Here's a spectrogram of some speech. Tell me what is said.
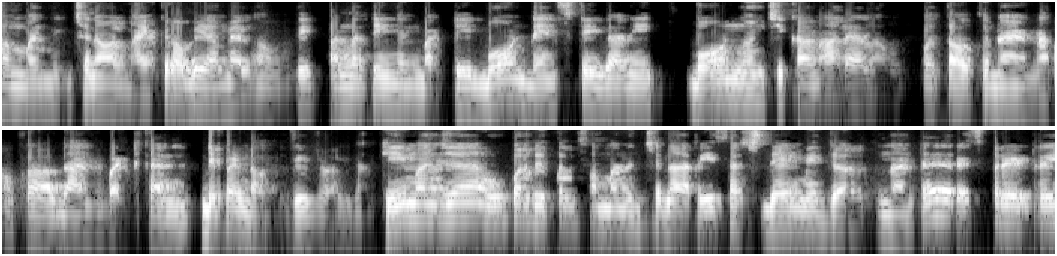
సంబంధించిన వాళ్ళ మైక్రోబియం ఎలా ఉంది అన్న థింగ్ని బట్టి బోన్ డెన్సిటీ గానీ బోన్ నుంచి కణాలు ఎలా ఉత్పత్తి అవుతున్నాయన్న ఒక దాన్ని బట్టి కానీ డిపెండ్ అవుతుంది యూజువల్గా. ఈ మధ్య ఊపిరితిత్తులకు సంబంధించిన రీసెర్చ్ దేని మీద జరుగుతుందంటే రెస్పిరేటరీ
